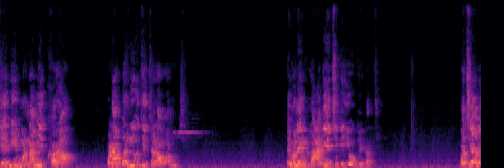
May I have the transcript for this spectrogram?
જે બી મનાવીએ ખરા, પણ આ બલિઓ જે ચડાવવાનું છે, એ મને એમ લાગે છે કે યોગ્ય નથી. પછી હવે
